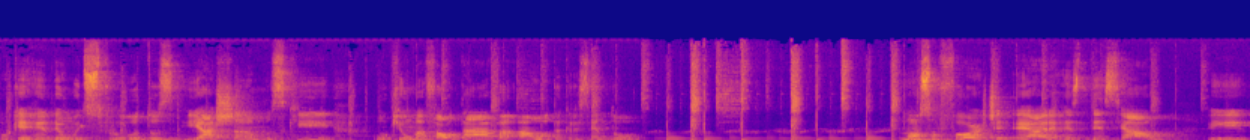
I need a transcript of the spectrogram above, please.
porque rendeu muitos frutos e achamos que o que uma faltava, a outra acrescentou. Nosso forte é a área residencial e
